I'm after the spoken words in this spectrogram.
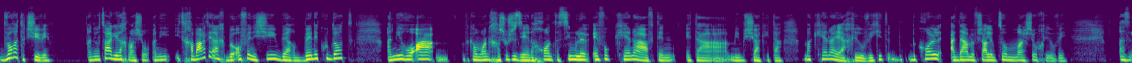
דבורה, תקשיבי, אני רוצה להגיד לך משהו, אני התחברתי אלייך באופן אישי בהרבה נקודות. אני רואה, וכמובן חשוב שזה יהיה נכון, תשימו לב איפה כן אהבתן את הממשק איתה, מה כן היה חיובי, כי בכל אדם אפשר למצוא משהו חיובי. אז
